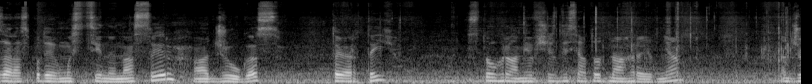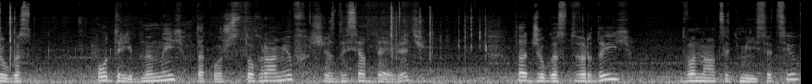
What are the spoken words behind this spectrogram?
Зараз подивимось ціни на сир. Джугас тертий 100 грамів 61 гривня. Джугас подрібнений, також 100 грамів 69. Та джугас твердий 12 місяців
